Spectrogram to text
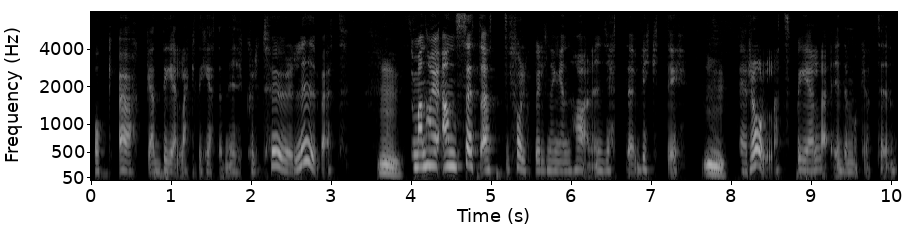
och öka delaktigheten i kulturlivet. Mm. Så man har ju ansett att folkbildningen har en jätteviktig mm. roll att spela i demokratin.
